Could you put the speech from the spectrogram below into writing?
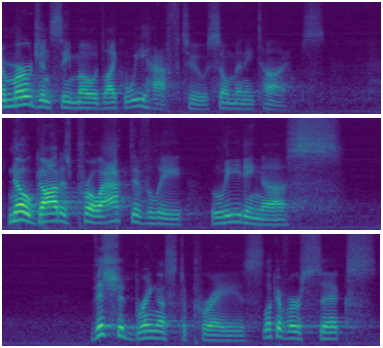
emergency mode like we have to so many times. No, God is proactively leading us. This should bring us to praise. Look at verse 6.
